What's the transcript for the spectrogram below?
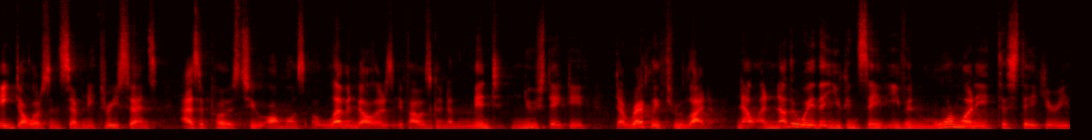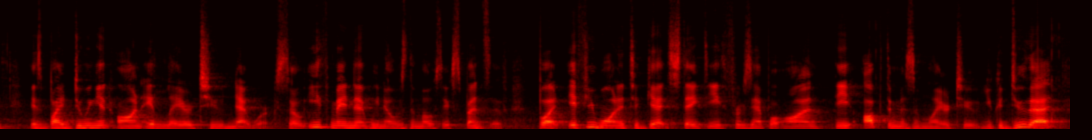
$8.73 as opposed to almost $11 if I was going to mint new staked ETH directly through Lido. Now, another way that you can save even more money to stake your ETH is by doing it on a layer two network. So ETH mainnet we know is the most expensive, but if you wanted to get staked ETH, for example, on the Optimism layer two, you could do that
